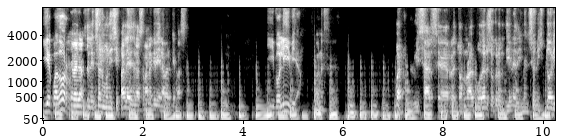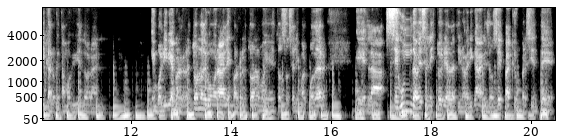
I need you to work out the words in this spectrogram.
Y Ecuador. ver las elecciones municipales de la semana que viene a ver qué pasa. Y Bolivia. Bueno, Luis Arce retornó al poder, yo creo que tiene dimensión histórica lo que estamos viviendo ahora en, en Bolivia con el retorno de Evo Morales, con el retorno del movimiento socialismo al poder. Es la segunda vez en la historia latinoamericana que yo sepa que un presidente,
